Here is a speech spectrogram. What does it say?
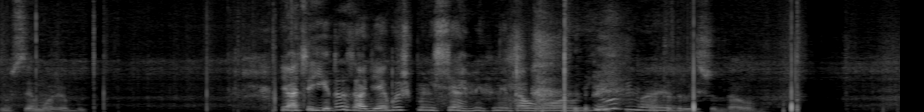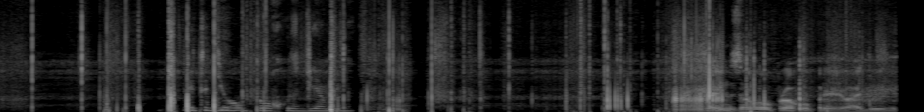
Ну все може бути. Я це їду ззаді, я би ж мені сегмент не дав голову. Ото Йо-моє. другий що дав. Ти тоді гопроху зб'ємо. За він за GoPro переживає, друзі.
